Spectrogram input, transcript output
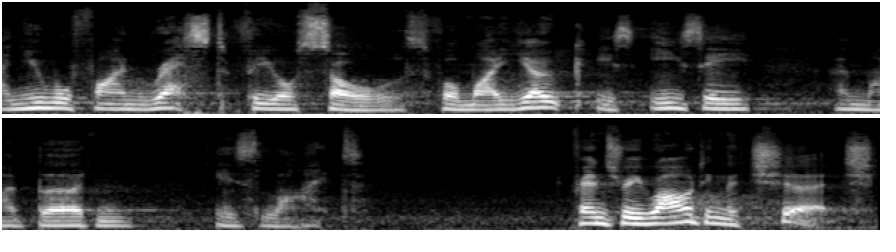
and you will find rest for your souls, for my yoke is easy and my burden is light. Friends, rewilding the church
